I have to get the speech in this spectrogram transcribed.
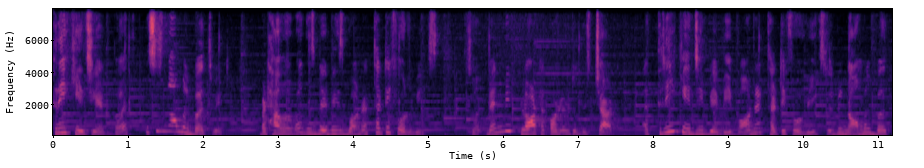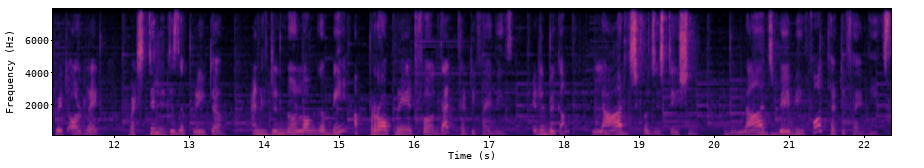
3 kg at birth, this is normal birth weight. But however, this baby is born at 34 weeks. So when we plot according to this chart, a 3 kg baby born at 34 weeks will be normal birth weight alright, but still it is a preterm and it will no longer be appropriate for that 35 weeks. It will become large for gestation and a large baby for 35 weeks.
